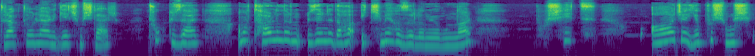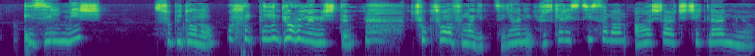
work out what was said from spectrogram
traktörlerle geçmişler. Çok güzel ama tarlaların üzerine daha ekime hazırlanıyor bunlar. Poşet ağaca yapışmış, ezilmiş su bidonu. Bunu görmemiştim. Çok tuhafıma gitti. Yani rüzgar estiği zaman ağaçlar çiçeklenmiyor.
